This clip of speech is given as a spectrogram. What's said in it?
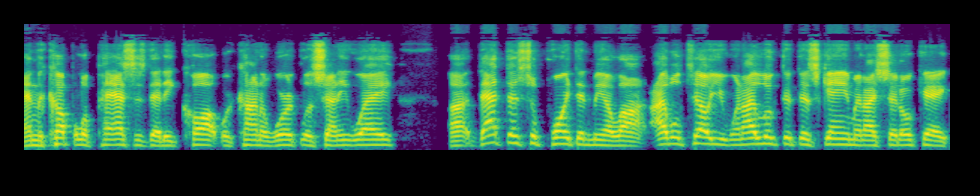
and the couple of passes that he caught were kind of worthless anyway. Uh, that disappointed me a lot. I will tell you, when I looked at this game and I said, okay,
